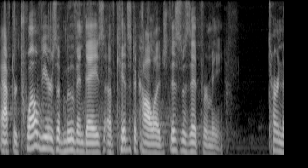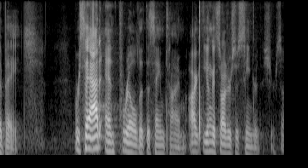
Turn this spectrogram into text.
After 12 years of move in days of kids to college, this was it for me. Turn the page. We're sad and thrilled at the same time. Our youngest daughter's a senior this year, so.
